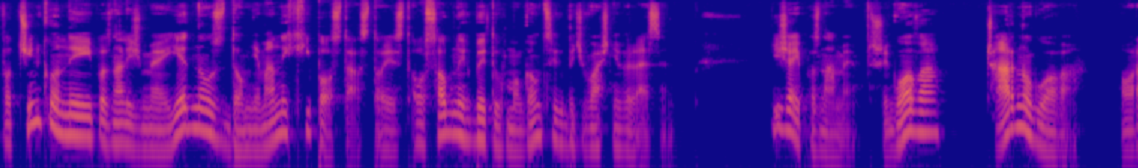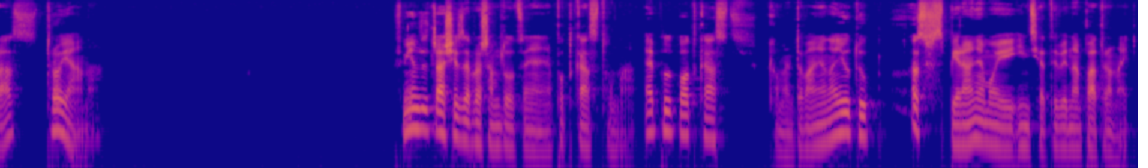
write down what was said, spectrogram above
W odcinku Nyi poznaliśmy jedną z domniemanych hipostas, to jest osobnych bytów mogących być właśnie Welesem. Dzisiaj poznamy Trzygłowa, Czarnogłowa oraz Trojana. W międzyczasie zapraszam do oceniania podcastu na Apple Podcasts, komentowania na YouTube oraz wspierania mojej inicjatywy na Patronite.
